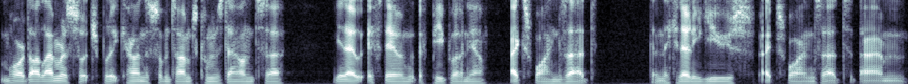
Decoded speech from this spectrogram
moral dilemma as such but it kind of sometimes comes down to you know if they if people only have x y and z then they can only use X, Y, and Z. Um,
